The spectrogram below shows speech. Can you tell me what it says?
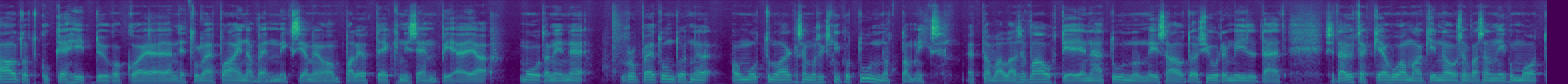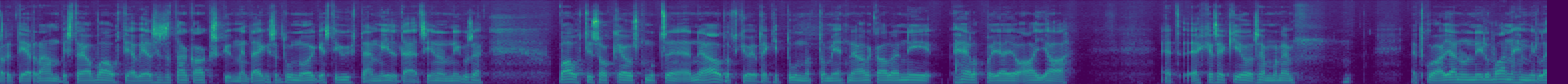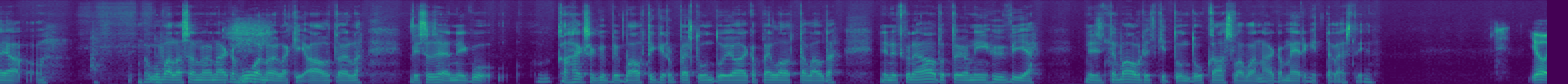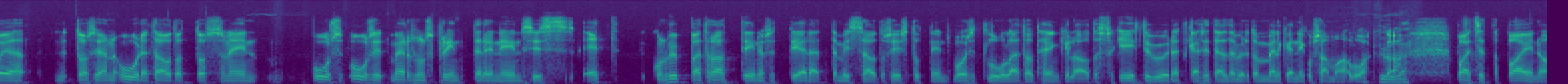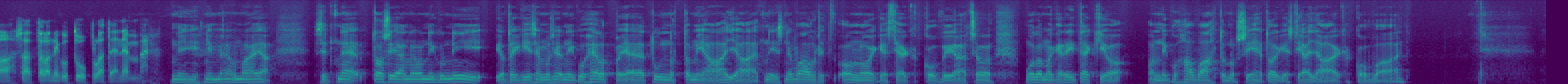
autot kun kehittyy koko ajan ja ne tulee painavemmiksi ja ne on paljon teknisempiä ja muuta, niin ne rupeaa tuntua, että ne on muuttunut aika semmoisiksi niin tunnottomiksi. Että tavallaan se vauhti ei enää tunnu niissä autoissa juuri miltä. Että sitä yhtäkkiä huomaakin nousevansa niin kuin moottoritien rampista ja vauhtia vielä se 120, eikä se tunnu oikeasti yhtään miltä. Että siinä on niin kuin se vauhtisokeus, mutta se, ne autotkin on jotenkin tunnottomia, että ne alkaa olla niin helppoja jo ajaa. Et ehkä sekin on semmoinen että kun on ajanut niillä vanhemmilla ja luvalla sanoen aika huonoillakin autoilla, missä se niin kuin 80 vauhtikin rupesi tuntuu jo aika pelottavalta, niin nyt kun ne autot on jo niin hyviä, niin sitten ne vauhditkin tuntuu kasvavan aika merkittävästi. Joo, ja tosiaan uudet autot tuossa, niin uusi, uusi Mersun Sprinteri, niin siis et kun hyppäät rattiin, jos et tiedä, että missä autossa istut, niin voisit luulla, että olet henkilöautossa. Kiihtyvyydet, käsiteltävyydet on melkein niin kuin samaa luokkaa. Kyllä. Paitsi, että painoa saattaa olla niin kuin tuplat enemmän. Niin, nimenomaan. Ja sitten ne tosiaan ne on niin, kuin niin jotenkin semmoisia niin helppoja ja tunnottomia ajaa, että niissä ne vauhdit on oikeasti aika kovia. Että se on muutama kerran itsekin on, on niin kuin havahtunut siihen, että oikeasti ajaa aika kovaa.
